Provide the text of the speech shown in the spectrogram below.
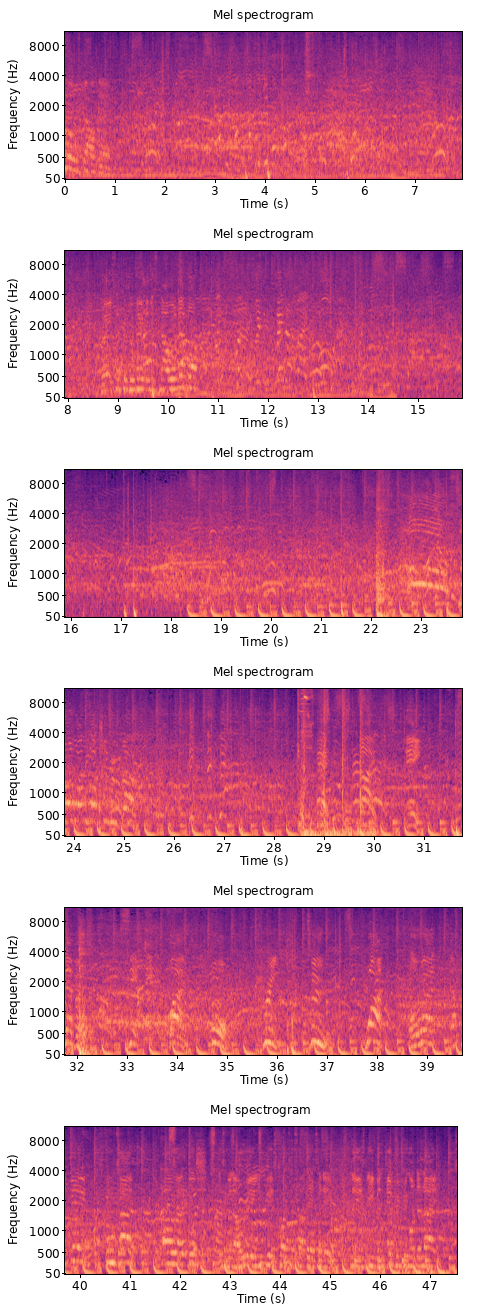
close down there. Seconds remaining. It's now or never. one. All right, that's the game. It's full time. All right, Bush. It's been a really fierce contest out there today. Players leaving everything on the line.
